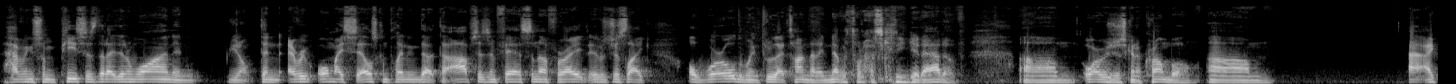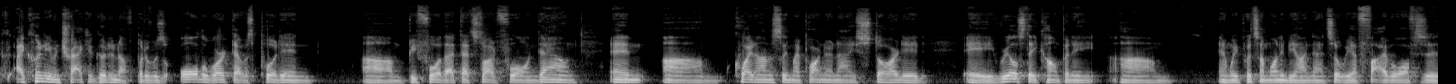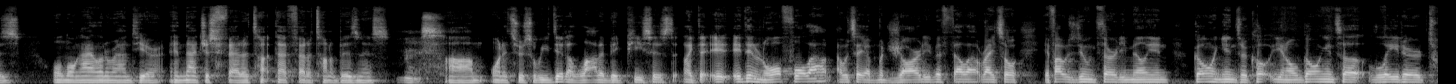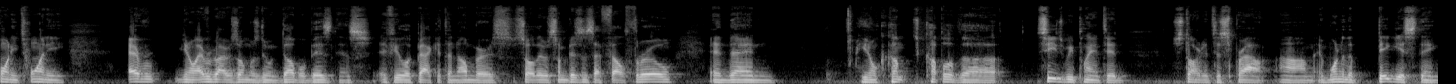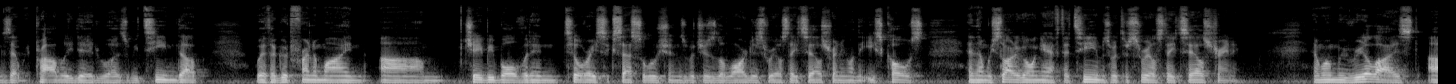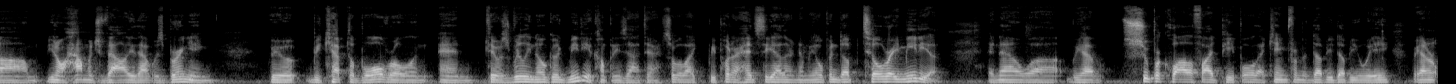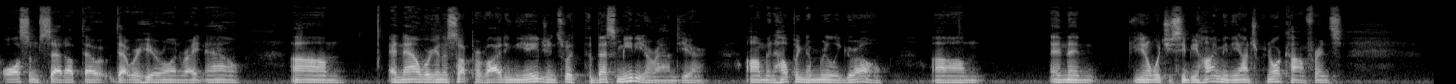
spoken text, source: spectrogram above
having some pieces that I didn't want and you know, then every all my sales complaining that the ops isn't fast enough, right? It was just like a whirlwind through that time that I never thought I was going to get out of, um, or I was just going to crumble. Um, I, I couldn't even track it good enough, but it was all the work that was put in um, before that that started falling down. And um, quite honestly, my partner and I started a real estate company, um, and we put some money behind that. So we have five offices on Long Island around here, and that just fed a ton, that fed a ton of business nice. um, on it too. So we did a lot of big pieces. Like the, it, it, didn't all fall out. I would say a majority of it fell out. Right. So if I was doing 30 million going into you know going into later 2020. Every, you know, everybody was almost doing double business if you look back at the numbers. So there was some business that fell through, and then, you know, a couple of the seeds we planted started to sprout. Um, and one of the biggest things that we probably did was we teamed up with a good friend of mine, um, JB Bolvedin, Tilray Success Solutions, which is the largest real estate sales training on the East Coast. And then we started going after teams with this real estate sales training. And when we realized, um, you know, how much value that was bringing, we, we kept the ball rolling and there was really no good media companies out there. So we're like, we put our heads together and then we opened up Tilray Media. And now uh, we have super qualified people that came from the WWE. We had an awesome setup that, that we're here on right now. Um, and now we're going to start providing the agents with the best media around here um, and helping them really grow. Um, and then, you know, what you see behind me, the Entrepreneur Conference,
